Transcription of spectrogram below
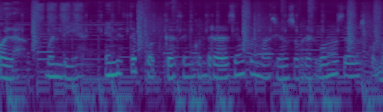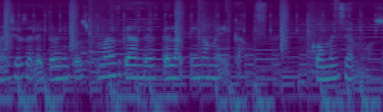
Hola, buen día. En este podcast encontrarás información sobre algunos de los comercios electrónicos más grandes de Latinoamérica. Comencemos.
